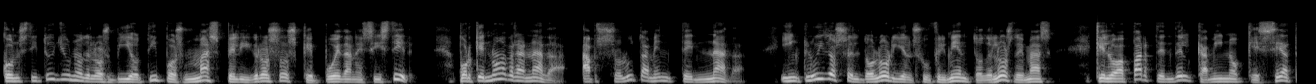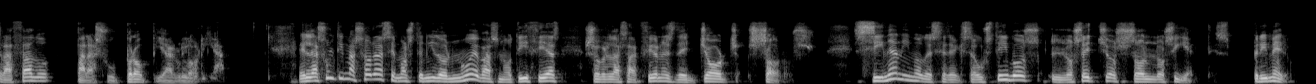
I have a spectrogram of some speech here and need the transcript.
constituye uno de los biotipos más peligrosos que puedan existir, porque no habrá nada, absolutamente nada, incluidos el dolor y el sufrimiento de los demás, que lo aparten del camino que se ha trazado para su propia gloria. En las últimas horas hemos tenido nuevas noticias sobre las acciones de George Soros. Sin ánimo de ser exhaustivos, los hechos son los siguientes. Primero,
